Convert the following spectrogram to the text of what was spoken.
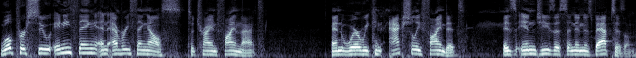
we'll pursue anything and everything else to try and find that. And where we can actually find it is in Jesus and in his baptism.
